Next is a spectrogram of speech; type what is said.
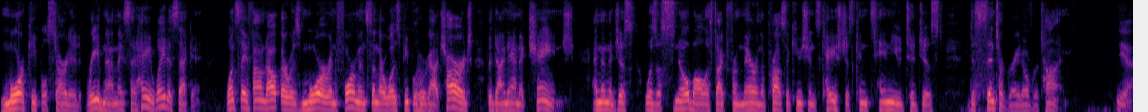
more people started reading that and they said, hey, wait a second once they found out there was more informants than there was people who got charged, the dynamic changed. And then it just was a snowball effect from there. And the prosecution's case just continued to just disintegrate over time. Yeah.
